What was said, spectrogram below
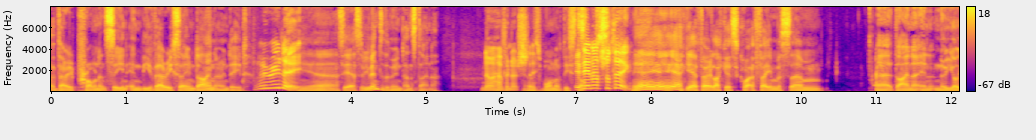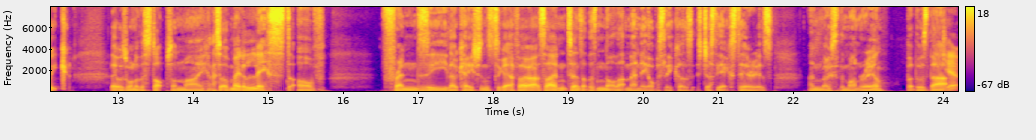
A very prominent scene in the very same diner, indeed. Oh, really? Yes, yes. Have you been to the Moondance Diner? No, I haven't actually. It's one of the. Is it an actual thing? Yeah, yeah, yeah, yeah. Very like it's quite a famous um, uh, diner in New York. That was one of the stops on my. I sort of made a list of frenzy locations to get a photo outside, and it turns out there's not that many, obviously, because it's just the exteriors, and most of them aren't real. But there was that. Yeah.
